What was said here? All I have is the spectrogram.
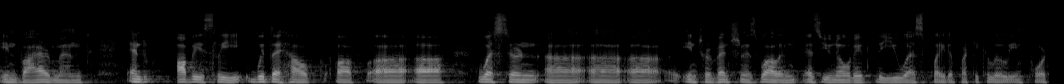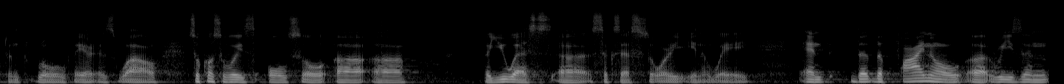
environment, and obviously with the help of uh, uh, uh, intervention as well. And as you noted, the US played a particularly important role there as well. So Kosovo is also a US success story in a way. And the, the final uh, reason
